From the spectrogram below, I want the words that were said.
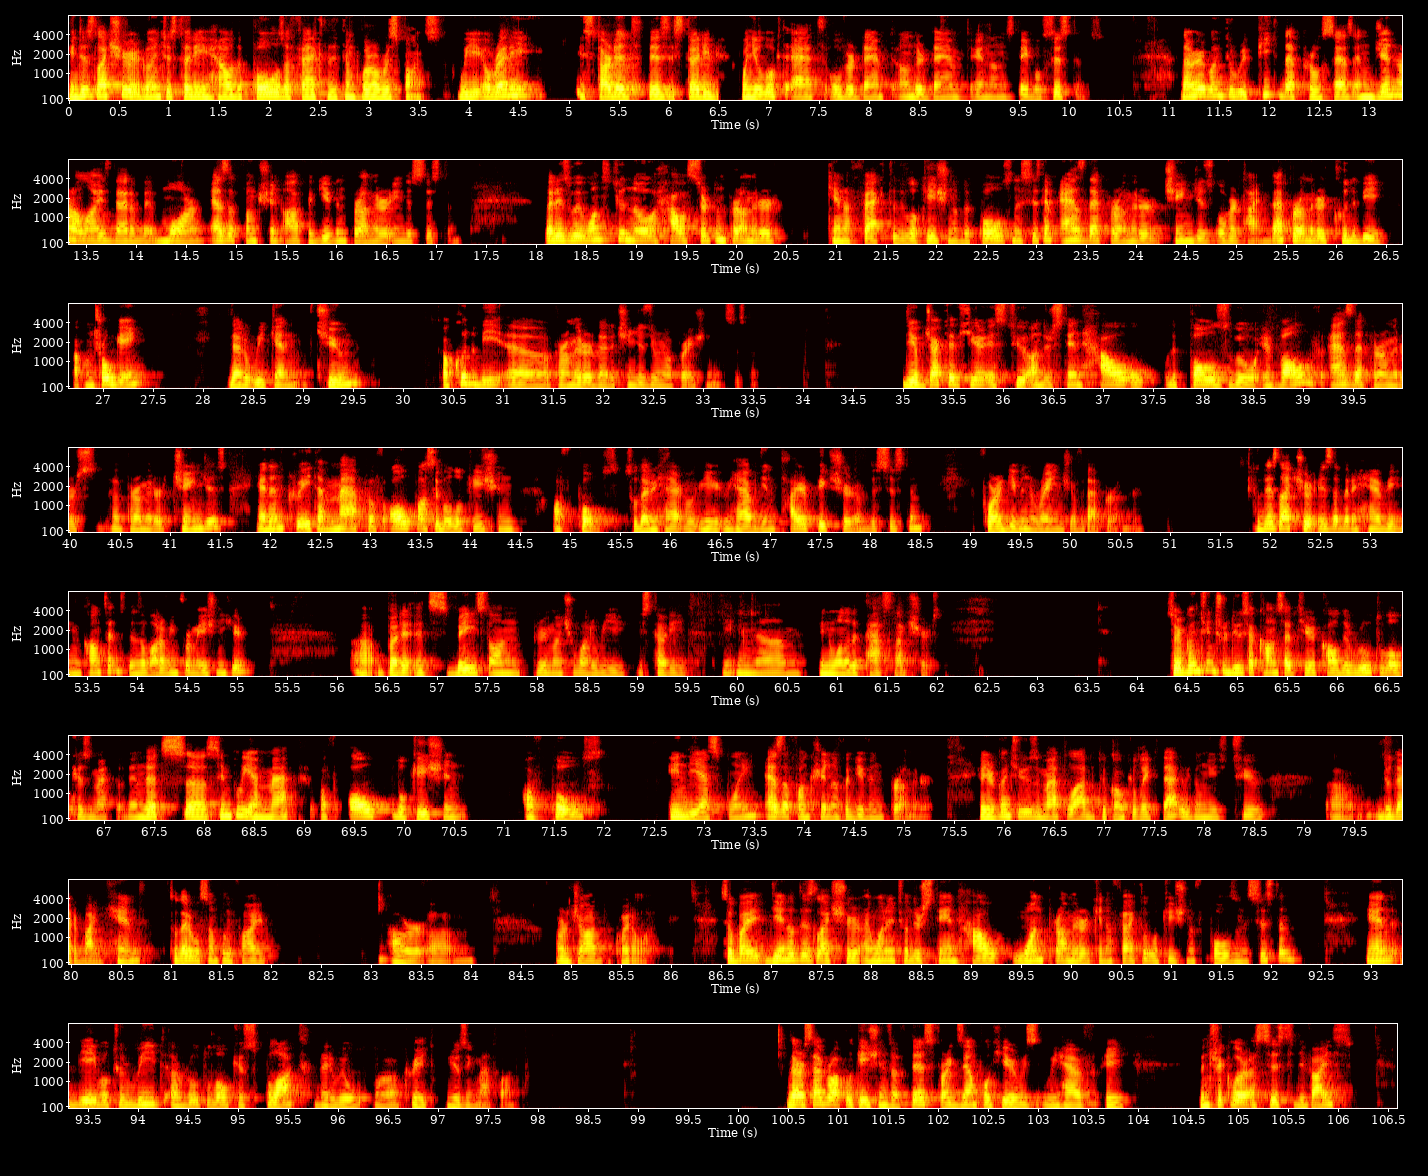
In this lecture, we're going to study how the poles affect the temporal response. We already started this study when you looked at overdamped, underdamped, and unstable systems. Now we're going to repeat that process and generalize that a bit more as a function of a given parameter in the system. That is, we want to know how a certain parameter can affect the location of the poles in the system as that parameter changes over time. That parameter could be a control gain that we can tune or could be a parameter that changes during operation in the system. The objective here is to understand how the poles will evolve as that parameter, uh, parameter changes, and then create a map of all possible location of poles so that we have, we have the entire picture of the system for a given range of that parameter. This lecture is a bit heavy in content. There's a lot of information here, uh, but it's based on pretty much what we studied in, um, in one of the past lectures. So we're going to introduce a concept here called the root locus method, and that's uh, simply a map of all location of poles in the S-plane as a function of a given parameter. And you're going to use MATLAB to calculate that. We don't need to uh, do that by hand. So that will simplify our, um, our job quite a lot. So by the end of this lecture, I wanted to understand how one parameter can affect the location of poles in the system and be able to read a root locus plot that we'll uh, create using MATLAB. There are several applications of this. For example, here we, we have a ventricular assist device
